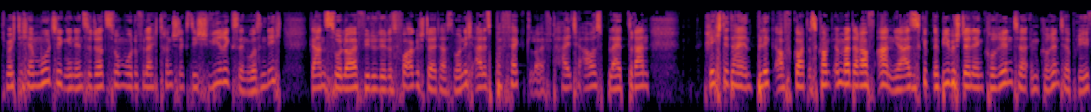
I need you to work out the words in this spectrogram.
Ich möchte dich ermutigen in den Situationen, wo du vielleicht drinsteckst, die schwierig sind, wo es nicht ganz so läuft, wie du dir das vorgestellt hast, wo nicht alles perfekt läuft. Halte aus, bleib dran, richte deinen Blick auf Gott. Es kommt immer darauf an. Ja, also es gibt eine Bibelstelle in Korinther, im Korintherbrief,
